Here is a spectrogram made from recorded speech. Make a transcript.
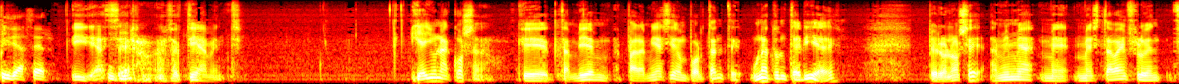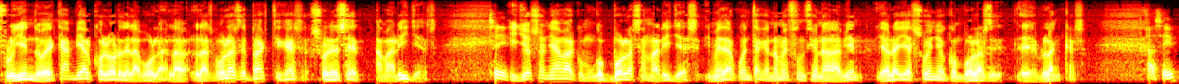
Y de hacer. Y de hacer, efectivamente. Y hay una cosa que también para mí ha sido importante, una tontería, ¿eh? Pero no sé, a mí me, me, estaba influyendo. He cambiado el color de la bola. las bolas de prácticas suelen ser amarillas. Y yo soñaba con bolas amarillas y me he dado cuenta que no me funcionaba bien. Y ahora ya sueño con bolas de, blancas. ¿Ah, sí?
